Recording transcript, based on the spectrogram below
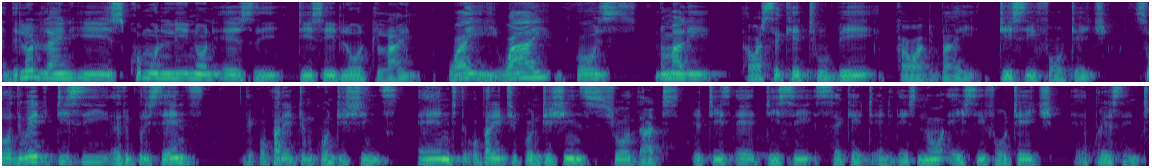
The load line is commonly known as the DC load line. Why? Why? Because normally our circuit will be powered by DC voltage. So the way DC represents the operating conditions and the operating conditions show that it is a DC circuit and there's no AC voltage uh, present.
